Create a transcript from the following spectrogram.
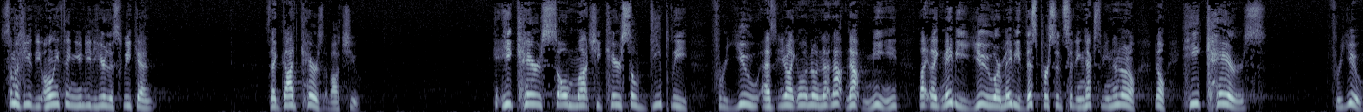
Some of you, the only thing you need to hear this weekend is that God cares about you. He cares so much, He cares so deeply for you as you're like, oh, no, not, not, not me like, like maybe you or maybe this person sitting next to me. No, no, no. No, he cares for you.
